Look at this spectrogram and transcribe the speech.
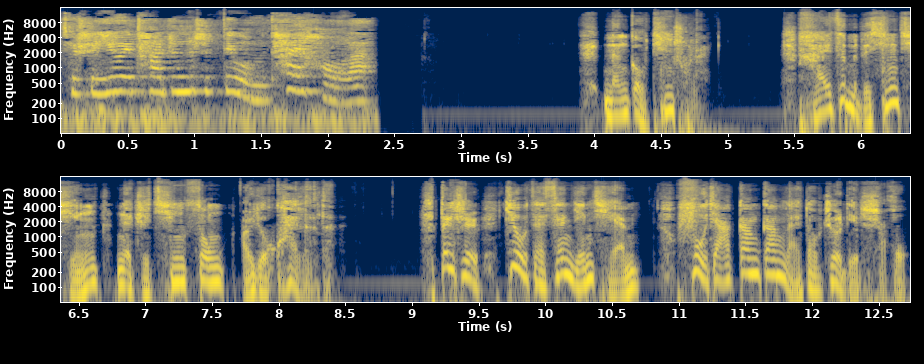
就是因为他真的是对我们太好了。能够听出来，孩子们的心情那是轻松而又快乐的。但是就在三年前，傅家刚刚来到这里的时候，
